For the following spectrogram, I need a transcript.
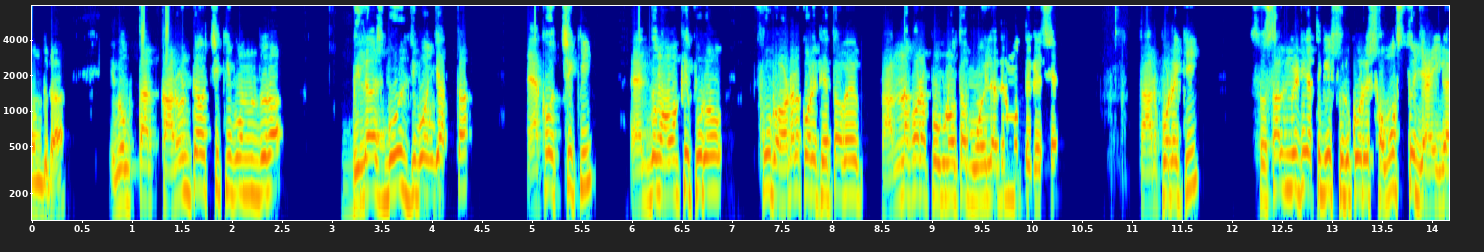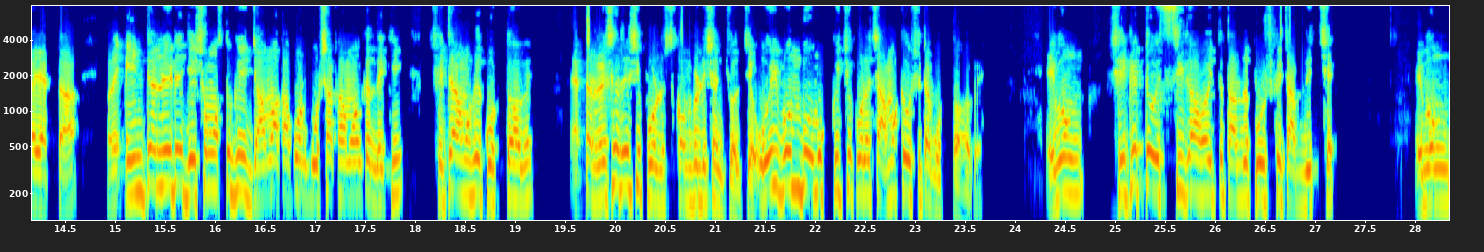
বন্ধুরা, এবং তার কারণটা হচ্ছে কি বন্ধুরা? বিলাসবহুল জীবনযাত্রা। এক হচ্ছে কি একদম আমাকে পুরো ফুড অর্ডার করে খেতে হবে। রান্না করার প্রবণতা মহিলাদের মধ্যে গেছে। তারপরে কি? সোশ্যাল মিডিয়া থেকে শুরু করে সমস্ত জায়গায় একটা মানে ইন্টারনেটে যে সমস্ত কিছু জামা কাপড় পোশাক আমাকে দেখি, সেটা আমাকে করতে হবে। একটা রেশারেশি কম্পিটিশন চলছে। ওই বন্ধু অমুক কিছু করেছে, আমাকেও সেটা করতে হবে। এবং সেক্ষেত্রে ওই স্ত্রীরা হয়তো তাদের পুরুষকে চাপ দিচ্ছে। এবং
